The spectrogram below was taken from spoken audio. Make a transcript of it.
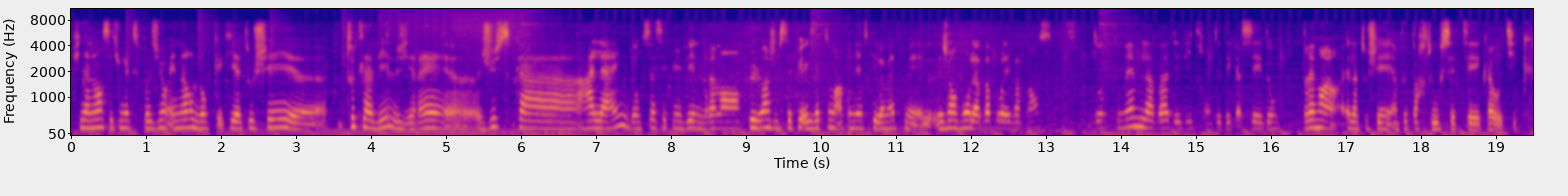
Finalement, c'est une explosion énorme donc qui a touché euh, toute la ville, je dirais, euh, jusqu'à Alay. Donc ça, c'est une ville vraiment plus loin. Je ne sais plus exactement à combien de kilomètres, mais les gens vont là-bas pour les vacances. Donc même là-bas, des vitres ont été cassées. Donc vraiment, elle a touché un peu partout. C'était chaotique.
